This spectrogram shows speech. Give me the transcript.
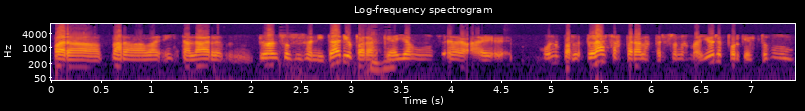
para, para instalar plan sociosanitario, para que haya un, eh, bueno, para, plazas para las personas mayores, porque esto es un,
